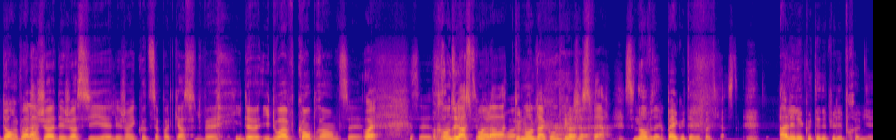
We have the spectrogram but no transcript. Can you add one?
Donc Ah, ben, voilà. Déjà, déjà, si euh, les gens écoutent ce podcast, ils, devaient- ils, de- ils doivent comprendre ce, Ouais, ce- ce rendu à ce point-là, Ouais. tout le monde l'a compris, j'espère. Sinon, vous n'avez pas écouté les podcasts. Allez l'écouter depuis les premiers.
